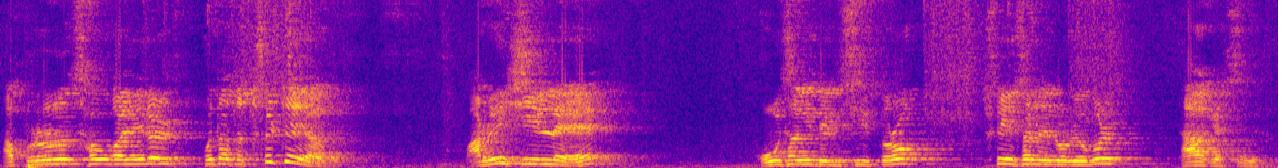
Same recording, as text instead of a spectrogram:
앞으로는 사후 관리를 보다 더 철저히 하고 빠른 시일 내에 공상이 될 수 있도록 최선의 노력을 다하겠습니다.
